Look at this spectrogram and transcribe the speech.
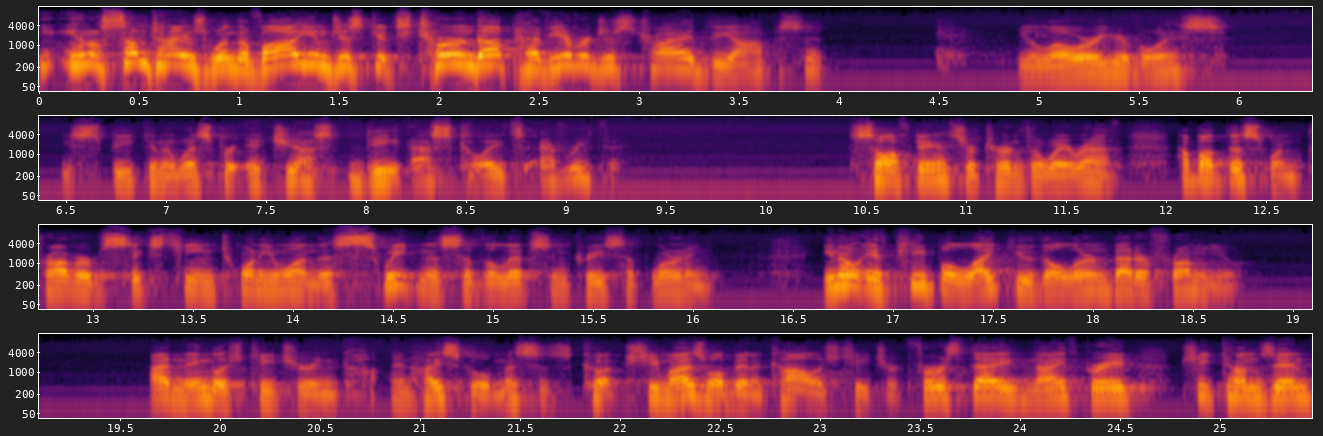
You know, sometimes when the volume just gets turned up, have you ever just tried the opposite? You lower your voice, you speak in a whisper, it just de escalates everything. Soft answer turneth away wrath. How about this one? Proverbs 16, 21. The sweetness of the lips increaseth learning. You know, if people like you, they'll learn better from you. I had an English teacher in, in high school, Mrs. Cook. She might as well have been a college teacher. First day, ninth grade, she comes in,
